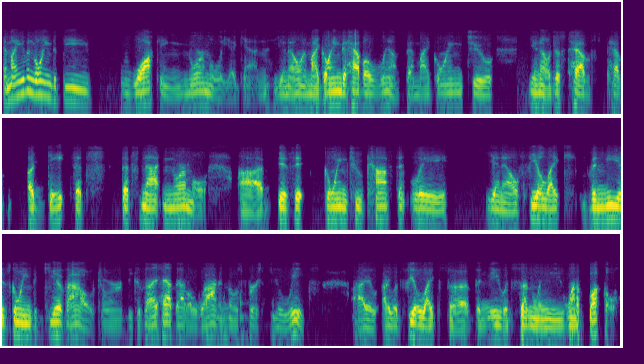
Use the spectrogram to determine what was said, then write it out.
am I even going to be walking normally again? You know, am I going to have a limp? Am I going to, you know, just have have a gait that's that's not normal? Uh, is it going to constantly, you know, feel like the knee is going to give out? Or because I had that a lot in those first few weeks, I I would feel like the the knee would suddenly want to buckle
